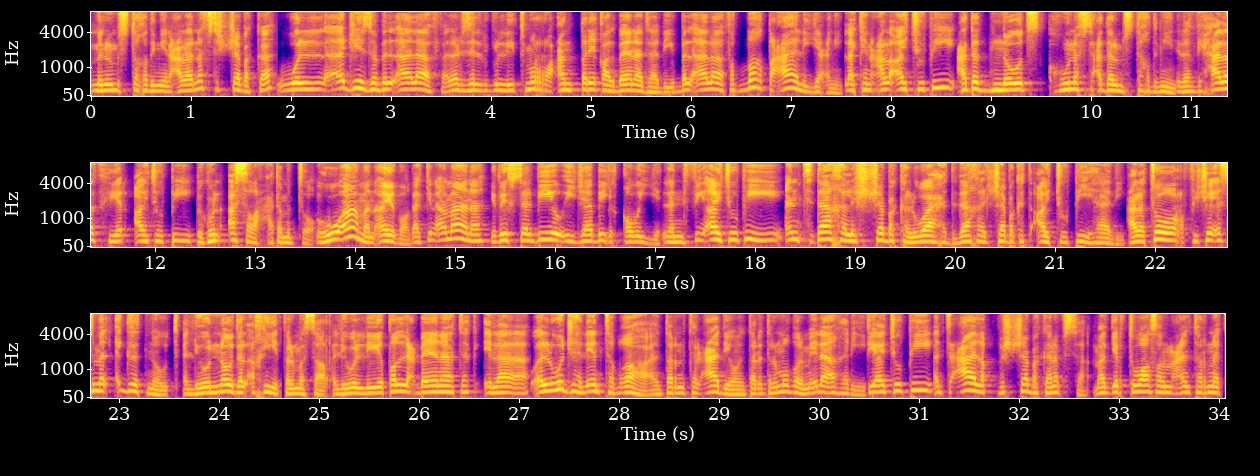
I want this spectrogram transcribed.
من المستخدمين على نفس الشبكة والأجهزة بالآلاف الأجهزة اللي تمر عن طريق البيانات هذه بالآلاف فالضغط عالي يعني. لكن على I2P عدد nodes هو نفس عدد المستخدمين. إذا في حالة كثير I2P بيكون أسرع حتى من Tor وهو آمن أيضا لكن أمانة يضيف سلبية وإيجابية قوية لأن في I2P أنت داخل الشبكة الواحده داخل شبكة I2P هذه. على Tor في شيء اسمه ال exit node اللي هو ال node الأخير في المسار اللي هو اللي يطلع بياناتك إلى الوجهة اللي أنت تبغاها الإنترنت العادي أو الإنترنت المظلم إلى آخره. في I2P أنت عالق بالشبكة نفسها ما تقدر تواصل مع الانترنت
